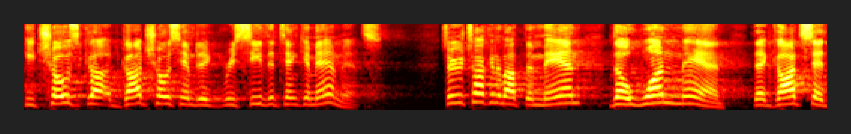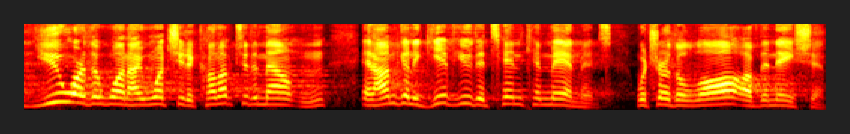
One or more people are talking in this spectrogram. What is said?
he chose God, God chose him to receive the Ten Commandments. So you're talking about the man, the one man that God said, You are the one I want you to come up to the mountain, and I'm going to give you the Ten Commandments, which are the law of the nation.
